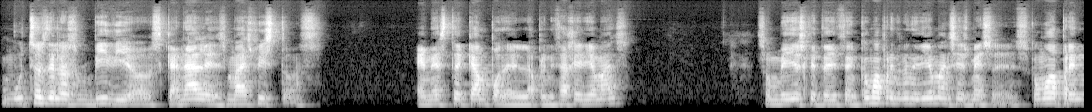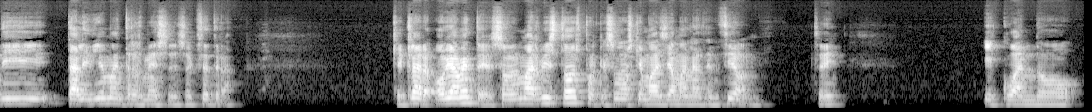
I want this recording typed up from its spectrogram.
muchos de los vídeos, canales más vistos en este campo del aprendizaje de idiomas son vídeos que te dicen cómo aprender un idioma en seis meses, cómo aprendí tal idioma en tres meses, etc. Que claro, obviamente son los más vistos porque son los que más llaman la atención. ¿sí? Y cuando,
